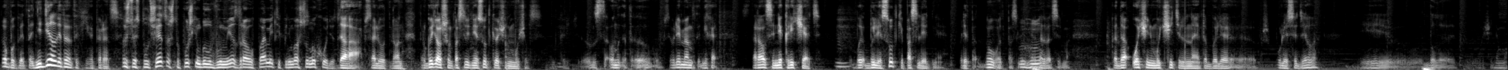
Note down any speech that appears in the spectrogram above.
кто бы это не делали тогда таких операций? Слушай, то есть получается, что Пушкин был в уме, здраво в памяти, понимал, что он уходит. Да, абсолютно. Он, другое дело, что он последние сутки очень мучился. Он, крич- он, все время он не старался не кричать. Бы- Были сутки последние, предпо- ну вот последние, Мгм. на 27 когда очень мучительно это были, э, пуля сидела, и было очень ему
